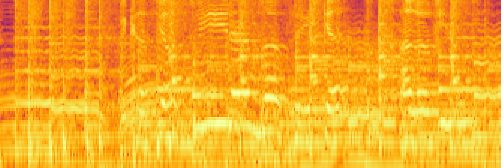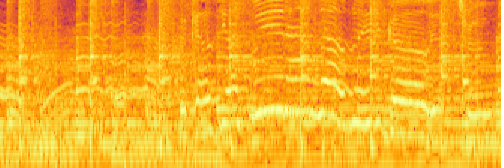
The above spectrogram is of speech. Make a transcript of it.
Because you're sweet and lovely, girl. I love you. Because you're sweet and lovely, girl, it's true.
